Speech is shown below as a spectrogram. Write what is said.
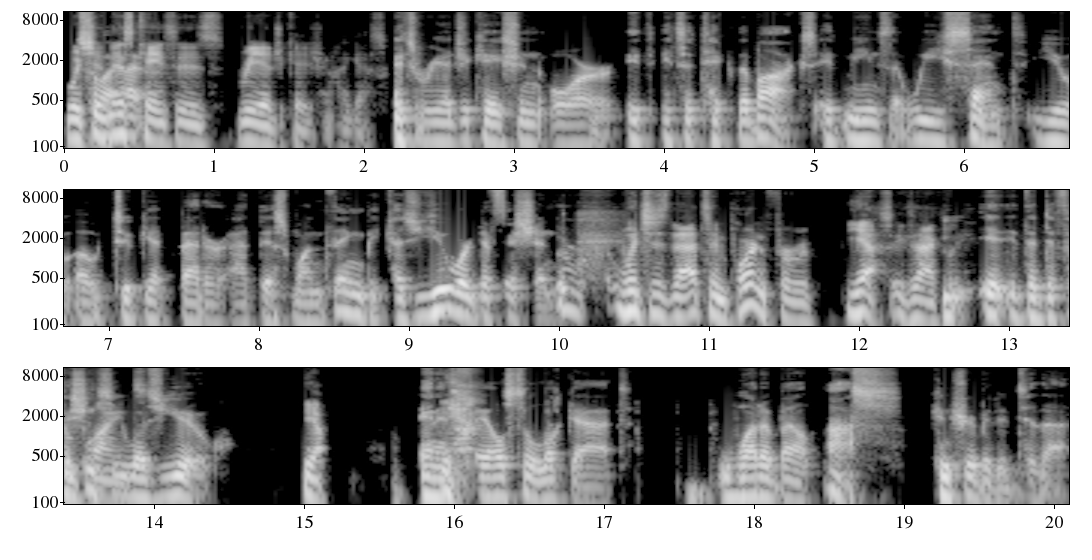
which so in this I, case is re-education, I guess. It's re-education, or it, it's a tick the box. It means that we sent you out to get better at this one thing because you were deficient. Which is that's important for yes, exactly. It, the deficiency was you. Yeah, and it yeah. fails to look at what about us contributed to that.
